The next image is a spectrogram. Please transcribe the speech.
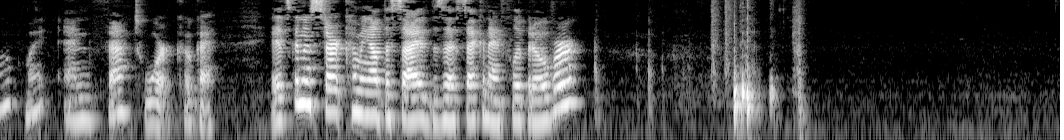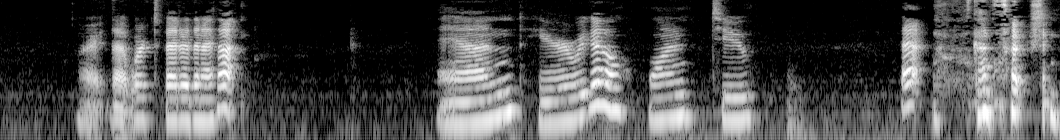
oh, might in fact work. Okay. It's going to start coming out the sides the second I flip it over. All right, that worked better than I thought. And here we go. One, two, that. Ah, it's got suction.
